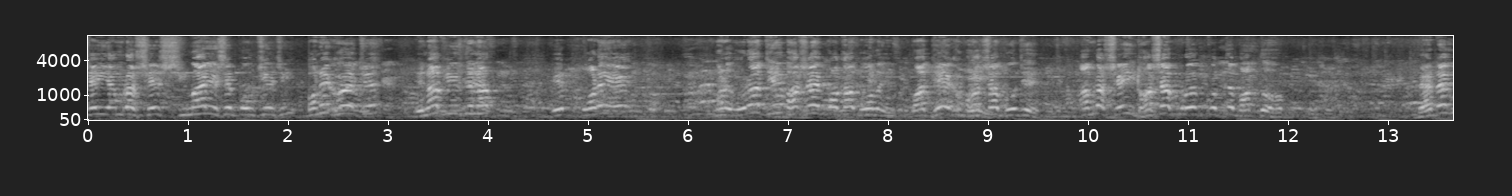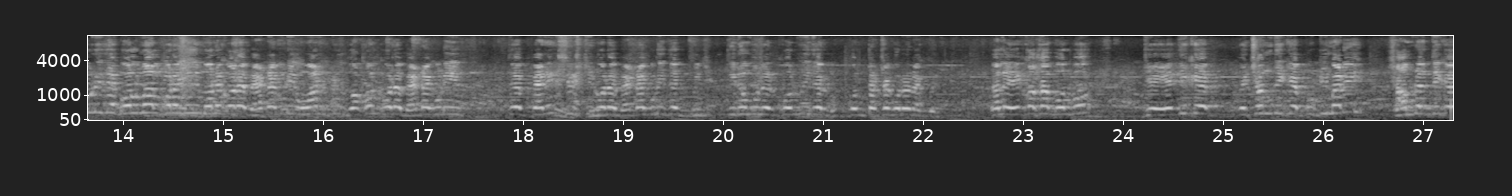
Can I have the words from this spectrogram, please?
সেই আমরা শেষ সীমায় এসে পৌঁছেছি। অনেক হয়েছে এনাফ ইজ এনাফ এরপরে মানে ওরা যে ভাষায় কথা বলে বা যে ভাষা বোঝে আমরা সেই ভাষা প্রয়োগ করতে বাধ্য হব। ভ্যাটাগুড়িতে গোলমাল করে যদি মনে করে ভ্যাটাগুড়ি ওয়ান টু দখল করে ভ্যাটাগুড়িতে প্যানিক সৃষ্টি করে ভ্যাটাগুড়িতে তৃণমূলের কর্মীদের কণ্ঠাসা করে রাখবে। তাহলে এ কথা বলব যে এদিকে, পেছন দিকে পুটি মারি সামনের দিকে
